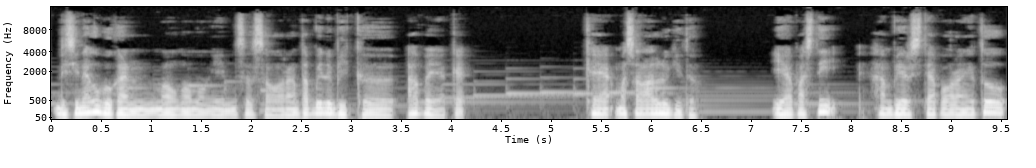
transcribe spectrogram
Di sini aku bukan mau ngomongin seseorang, tapi lebih ke apa ya kayak kayak masa lalu gitu. Ya pasti hampir setiap orang itu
